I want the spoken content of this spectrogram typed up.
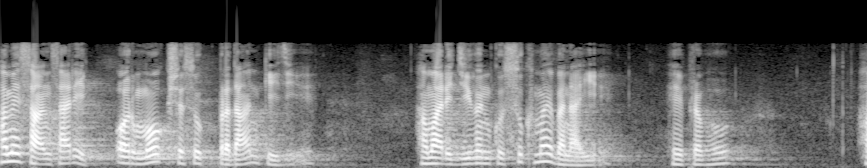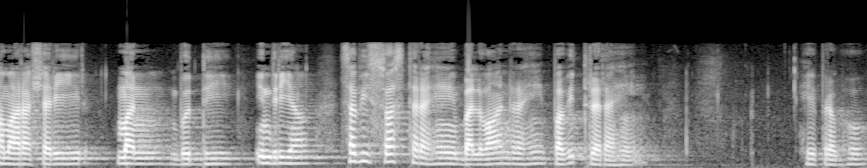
हमें सांसारिक और मोक्ष सुख प्रदान कीजिए। हमारे जीवन को सुखमय बनाइए। हे प्रभु हमारा शरीर, मन, बुद्धि, इंद्रियाँ सभी स्वस्थ रहें, बलवान रहें, पवित्र रहें। हे प्रभु,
